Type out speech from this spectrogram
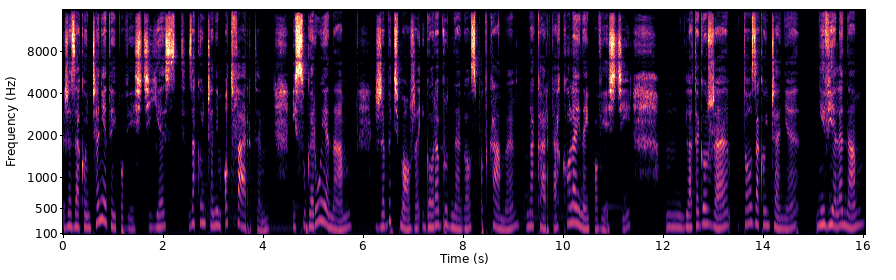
że zakończenie tej powieści jest zakończeniem otwartym i sugeruje nam, że być może Igora Brudnego spotkamy na kartach kolejnej powieści, mm, dlatego że to zakończenie niewiele nam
